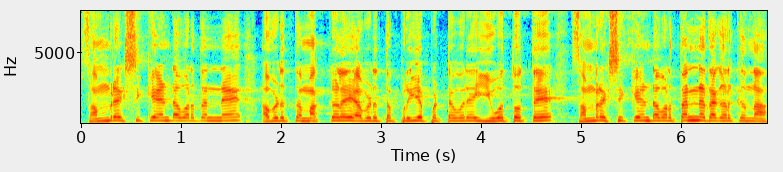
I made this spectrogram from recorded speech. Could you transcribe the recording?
സംരക്ഷിക്കേണ്ടവർ തന്നെ അവിടുത്തെ മക്കളെ അവിടുത്തെ പ്രിയപ്പെട്ടവരെ യുവത്വത്തെ സംരക്ഷിക്കേണ്ടവർ തന്നെ തകർക്കുന്ന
